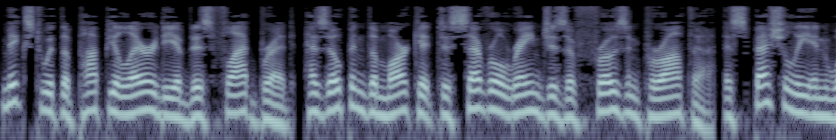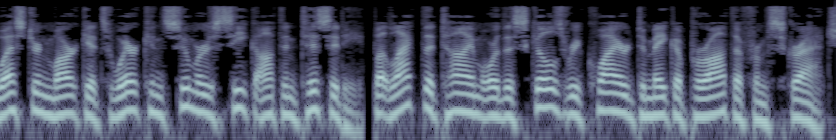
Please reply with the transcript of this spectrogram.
mixed with the popularity of this flatbread, has opened the market to several ranges of frozen paratha, especially in Western markets where consumers seek authenticity, but lack the time or the skills required to make a paratha from scratch.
